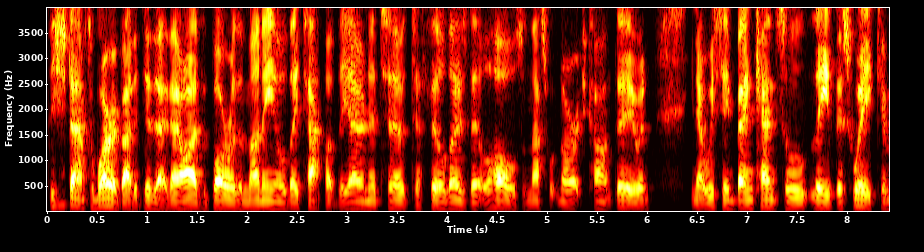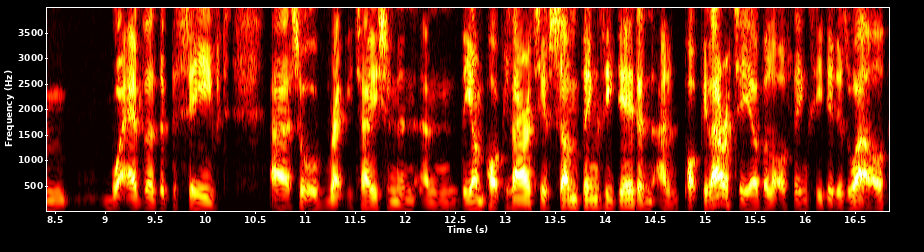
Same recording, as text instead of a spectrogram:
they just don't have to worry about it, do they? They either borrow the money or they tap up the owner to to fill those little holes, and that's what Norwich can't do. And you know, we've seen Ben Kensell leave this week, and whatever the perceived uh, sort of reputation and, and the unpopularity of some things he did and, and popularity of a lot of things he did as well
